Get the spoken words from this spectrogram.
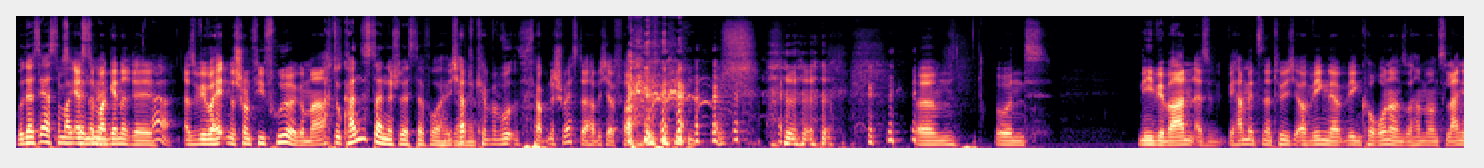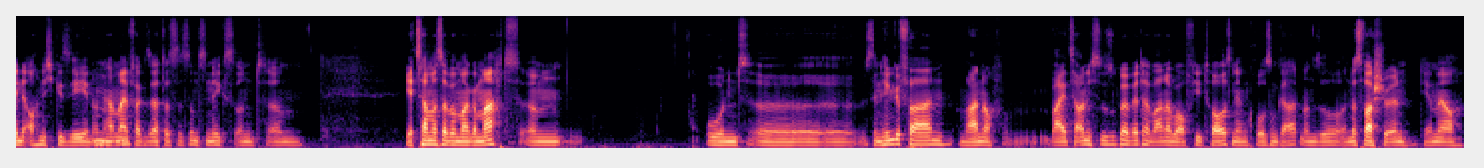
Oder das erste Mal das erste Mal generell. generell. Ah. Also, wir hätten das schon viel früher gemacht. Ach, du kanntest deine Schwester vorher Ich habe hab eine Schwester, habe ich erfahren. ähm, und nee, wir waren, also wir haben jetzt natürlich auch wegen, der, wegen Corona und so haben wir uns lange auch nicht gesehen und Mhm. haben einfach gesagt, das ist uns nichts und ähm, jetzt haben wir es aber mal gemacht ähm, und äh, sind hingefahren, waren noch, war jetzt auch nicht so super Wetter, waren aber auch viel draußen, die haben einen großen Garten und so und das war schön. Die haben ja auch,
